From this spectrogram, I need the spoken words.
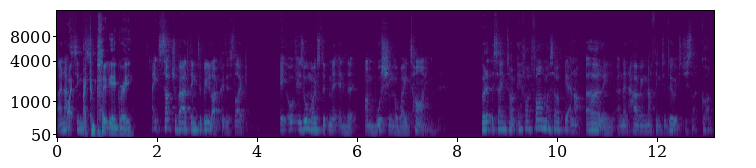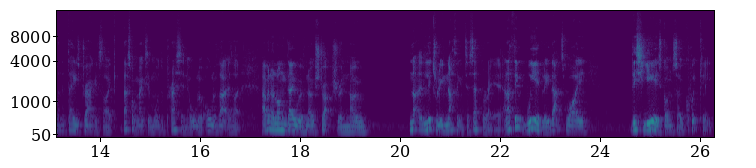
And that I, seems I completely agree. It's such a bad thing to be like because it's like it is almost admitting that I'm wishing away time. But at the same time, if I find myself getting up early and then having nothing to do, it's just like God. When the days drag, it's like that's what makes it more depressing. All of, all of that is like having a long day with no structure and no, no, literally nothing to separate it. And I think weirdly that's why this year's gone so quickly.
